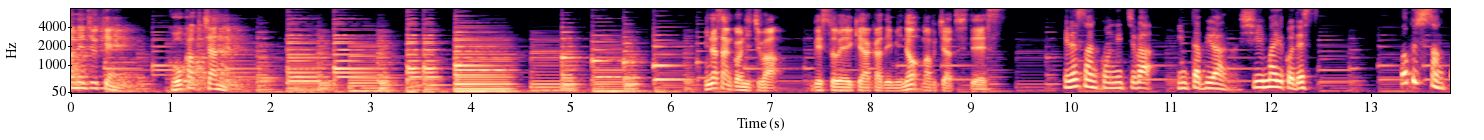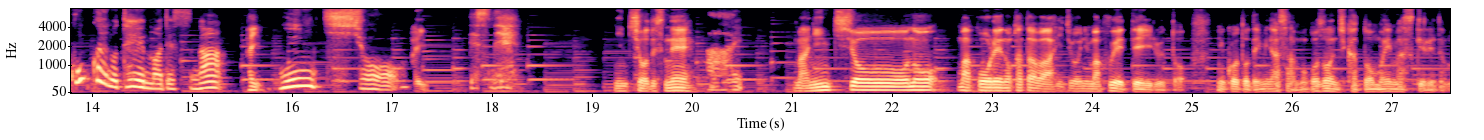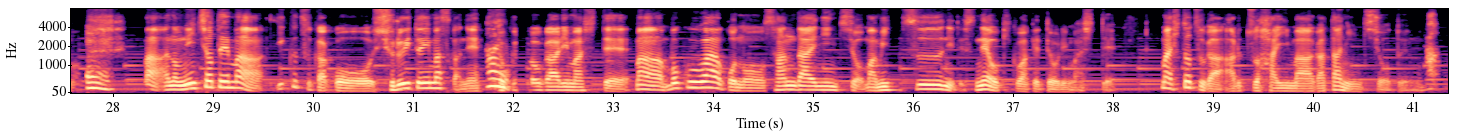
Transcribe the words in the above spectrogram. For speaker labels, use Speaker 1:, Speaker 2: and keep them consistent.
Speaker 1: マネ受験合格チャンネル。皆さんこんにちは。ベストウェイケアカデミーの馬淵敦です。
Speaker 2: 皆さんこんにちは。インタビュアーの石井真由子です。馬淵さん今回のテーマですが、
Speaker 1: はい、
Speaker 2: 認知症ですね、
Speaker 1: 認知症ですね。
Speaker 2: はい
Speaker 1: まあ、認知症の、まあ、高齢の方は非常にまあ増えているということで、皆さんもご存知かと思いますけれども、
Speaker 2: ええ
Speaker 1: まあ、あの認知症って、まあ、いくつかこう種類といいますかね、
Speaker 2: はい
Speaker 1: 特徴がありまして、まあ、僕はこの三大認知症、まあ、3つにですね、大きく分けておりまして、まあ、1つがアルツハイマー型認知症というもの。
Speaker 2: あ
